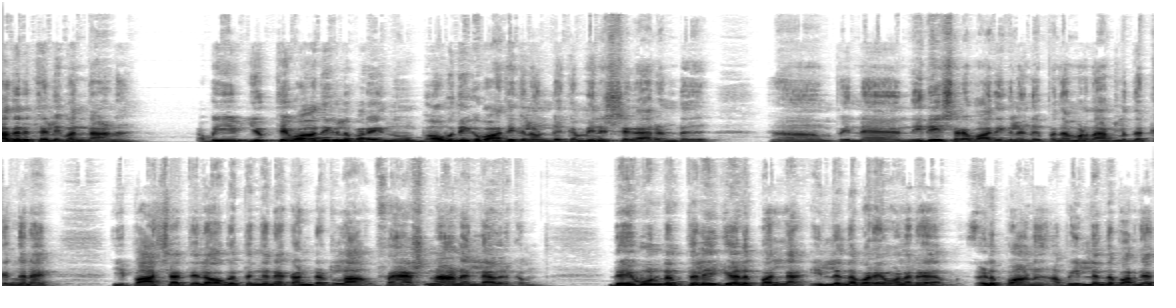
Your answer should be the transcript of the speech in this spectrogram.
അതിന് തെളിവെന്താണ് അപ്പോൾ ഈ യുക്തിവാദികൾ പറയുന്നു ഭൗതികവാദികളുണ്ട് കമ്മ്യൂണിസ്റ്റുകാരുണ്ട് പിന്നെ നിരീശ്വരവാദികളുണ്ട്. ഇപ്പം നമ്മുടെ നാട്ടിൽ ഇതൊക്കെ ഇങ്ങനെ ഈ പാശ്ചാത്യ ലോകത്ത് ഇങ്ങനെ കണ്ടിട്ടുള്ള ഫാഷനാണ് എല്ലാവർക്കും. ദൈവമുണ്ടും തെളിയിക്കുക എളുപ്പമല്ല. ഇല്ലെന്ന് പറയാൻ വളരെ എളുപ്പമാണ്. അപ്പോൾ ഇല്ലെന്ന് പറഞ്ഞാൽ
